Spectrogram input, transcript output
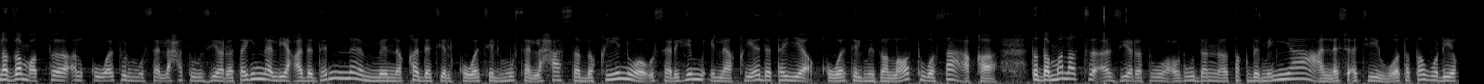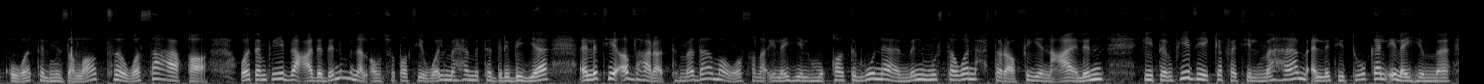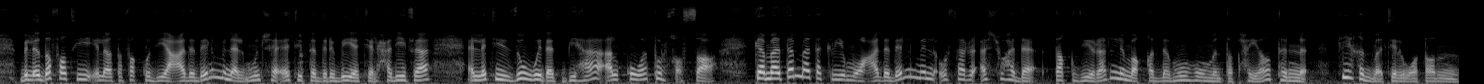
نظمت القوات المسلحة زيارتين لعدد من قادة القوات المسلحة السابقين وأسرهم إلى قيادتي قوات المظلات وصاعقة تضمنت الزيارة عروضا تقديمية عن نشأة وتطور قوات المظلات وصاعقة وتنفيذ عدد من الأنشطة والمهام التدريبية التي أظهرت مدى ما وصل إليه المقاتلون من مستوى احترافي عال في تنفيذ كافة المهام التي توكل إليهم. بالإضافة إلى تفقد عدد من المنشآت التدريبية الحديثة التي زودت بها القوات الخاصة. كما تم تكريم عدد من أسر الشهداء تقديرا لما قدموه من تضحيات في خدمة الوطن.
